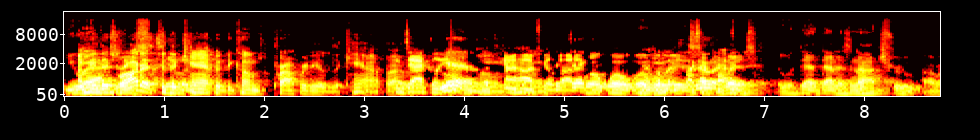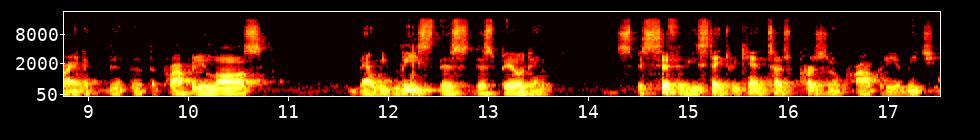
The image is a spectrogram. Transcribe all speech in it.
You I mean, they brought it to the camp; it becomes property of the camp. Exactly. Yeah, that's kind of how I feel about it. Well, well, well, well wait a second. Wait a second. That that is not true. All right, the, the, the property laws that we lease this this building specifically states we can't touch personal property, Amici.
